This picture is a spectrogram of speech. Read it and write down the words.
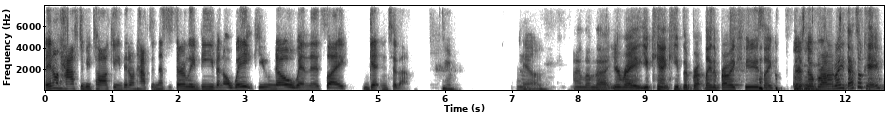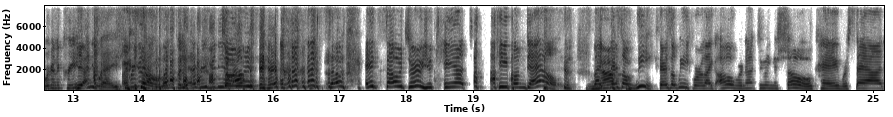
they don't have to be talking. They don't have to necessarily be even awake. You know when it's like getting to them. Yeah. Yeah. I love that. You're right. You can't keep the Bro- like the Broadway community is like there's no Broadway. That's okay. We're gonna create Yeah. anyway. Here we go. Let's put every video out there. it's so it's so true. You can't keep them down. Like No. there's a week. There's a week where we're like, oh, we're not doing a show. Okay, we're sad.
